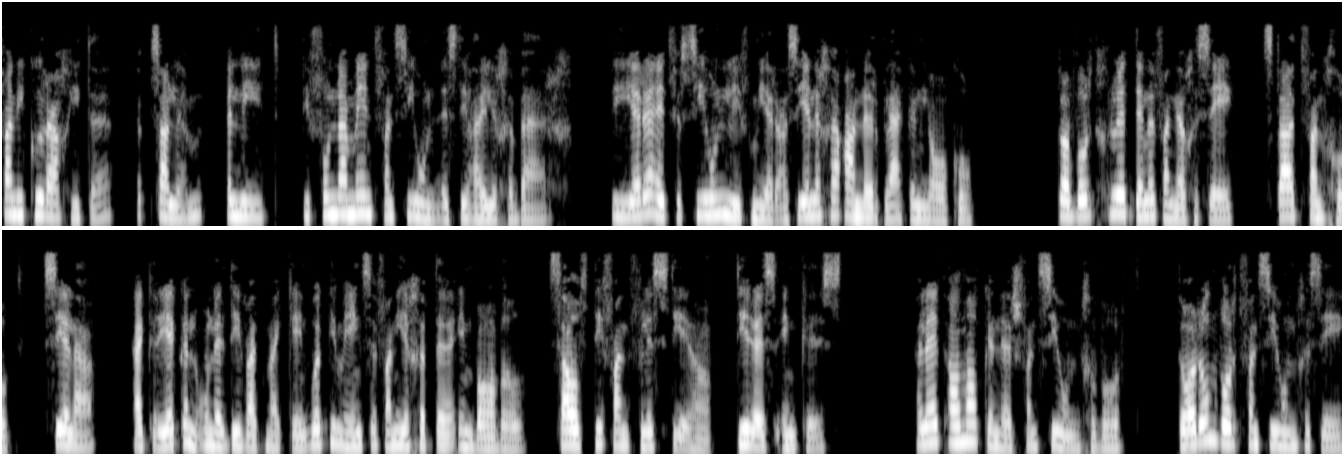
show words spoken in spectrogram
van die Koragiete, het psalm, een lied, die fundament van Sion is die heilige berg. Die Heere het vir Sion lief meer as enige ander plek in Jacob. Daar wordt groot dingen van jou gesê, staat van God, Sela, ik reken onder die wat mij ken ook die mensen van Egypte en Babel, zelfs die van Philistia, Tyrus en Kus. Hulle het allemaal kinders van Sion geword. Daarom wordt van Sion gesê,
